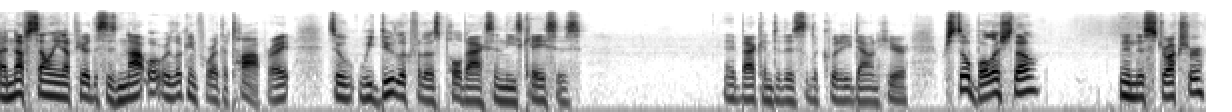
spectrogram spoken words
enough selling up here. This is not what we're looking for at the top, right? So we do look for those pullbacks in these cases. Okay, back into this liquidity down here. We're still bullish though in this structure.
